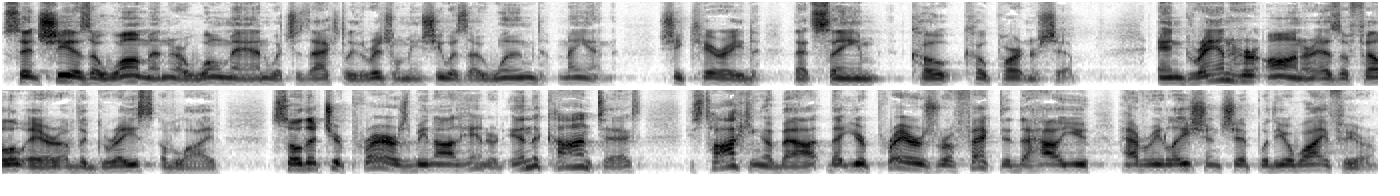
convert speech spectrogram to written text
Since she is a woman or woman, which is actually the original meaning, she was a wombed man. She carried that same co partnership. And grant her honor as a fellow heir of the grace of life, so that your prayers be not hindered. In the context, He's talking about that your prayers are affected to how you have relationship with your wife here.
